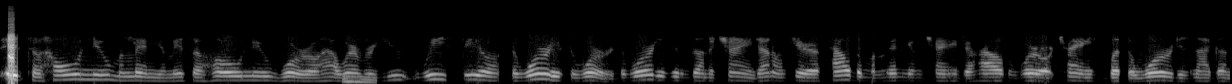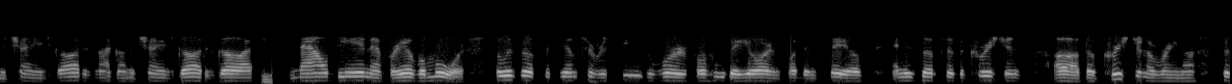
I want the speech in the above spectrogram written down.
it's a whole new millennium. It's a whole new world. However, Mm-hmm. you we still the word is the word. The word isn't going to change. I don't care how the millennium change or how the world changed, but the word is not going to change. God is not going to change. God is God now, then, and forevermore. So it's up to them to receive the word for who they are and for themselves, and it's up to the Christians uh, the Christian arena to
